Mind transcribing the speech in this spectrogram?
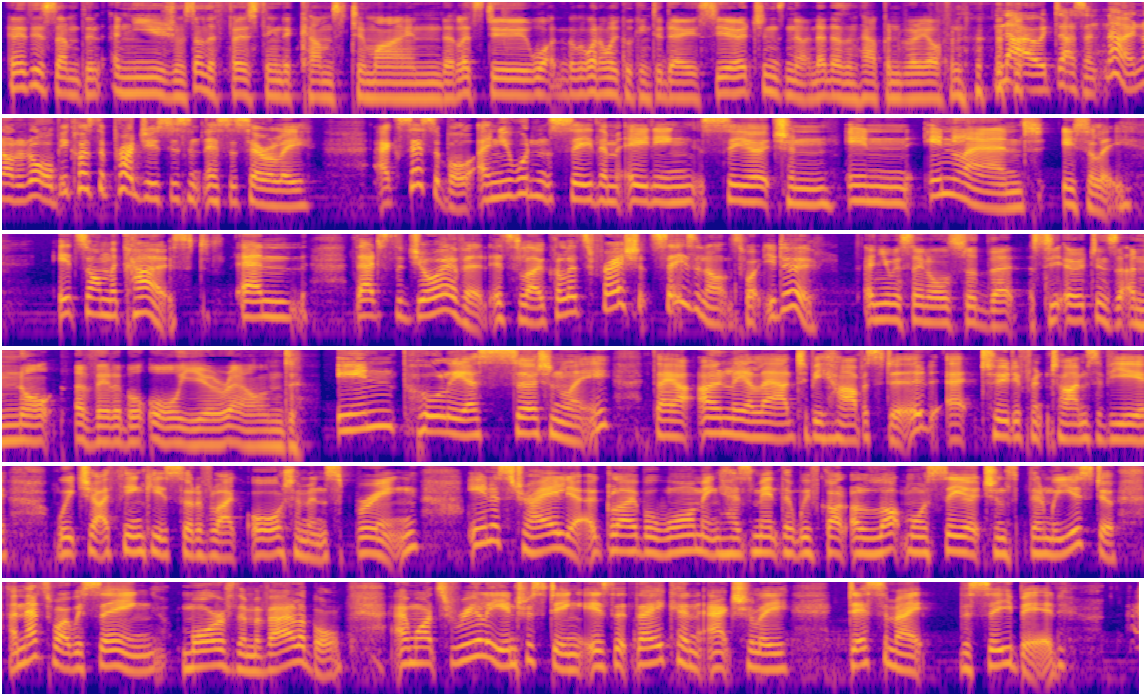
And it is something unusual. It's not the first thing that comes to mind. Let's do what? What are we cooking today? Sea urchins? No, that doesn't happen very often. no, it doesn't. No, not at all. Because the produce isn't necessarily accessible, and you wouldn't see them eating sea urchin in inland Italy. It's on the coast, and that's the joy of it. It's local, it's fresh, it's seasonal. It's what you do. And you were saying also that sea urchins are not available all year round. In Puglia, certainly, they are only allowed to be harvested at two different times of year, which I think is sort of like autumn and spring. In Australia, global warming has meant that we've got a lot more sea urchins than we used to, and that's why we're seeing more of them available. And what's really interesting is that they can actually decimate the seabed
